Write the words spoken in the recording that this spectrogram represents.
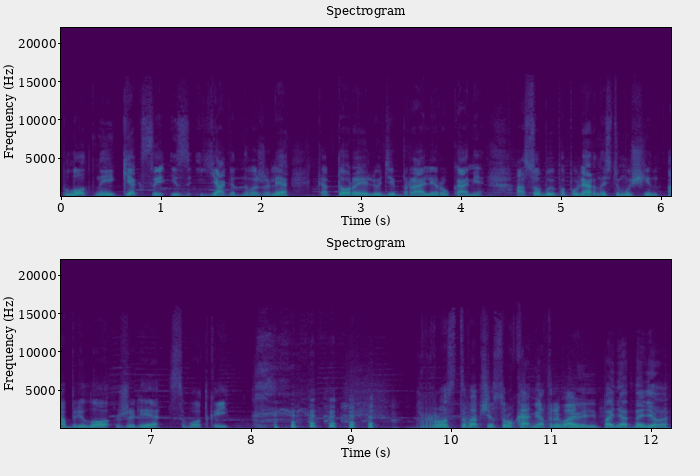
плотные кексы из ягодного желе, которые люди брали руками. Особую популярность у мужчин обрело желе с водкой. Просто вообще с руками отрывали. Ой, Понятное дело.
